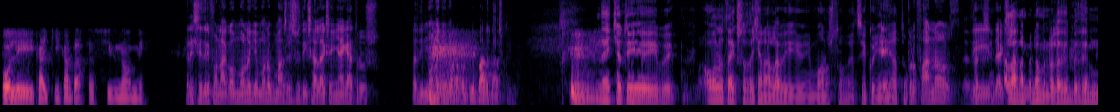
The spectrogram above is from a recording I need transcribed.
πολύ κακή κατάσταση, συγγνώμη. Ρε εσύ Τριφωνάκο, μόνο και μόνο που μας λες ότι έχεις αλλάξει 9 γιατρούς. Δηλαδή μόνο και μόνο από εκεί πάρτα, ας πούμε. ναι, και ότι όλα τα έξοδα έχει αναλάβει μόνος του, έτσι, η οικογένειά ε, του. Προφανώς. Δηλαδή, εντάξει. Καλά, αναμενόμενο. Δηλαδή δεν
